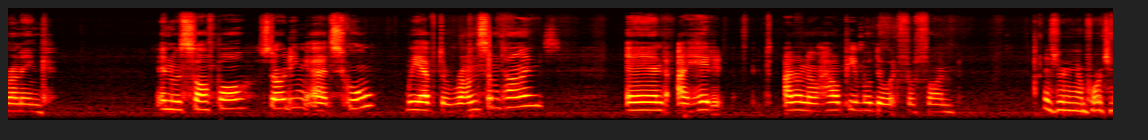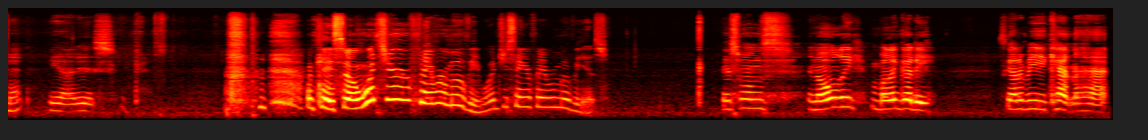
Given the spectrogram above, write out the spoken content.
running. And with softball starting at school, we have to run sometimes, and I hate it. I don't know how people do it for fun. It's very unfortunate. Yeah, it is. okay, so what's your favorite movie? What'd you say your favorite movie is? This one's an oldie, but a goodie. It's gotta be Cat in the Hat.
